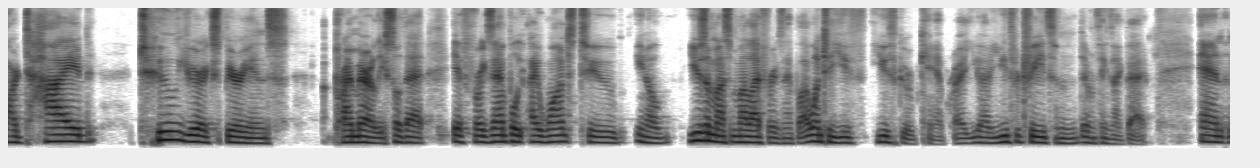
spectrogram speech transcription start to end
are tied to your experience primarily so that if for example i want to you know using my, my life for example i went to youth youth group camp right? You have youth retreats and different things like that. And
